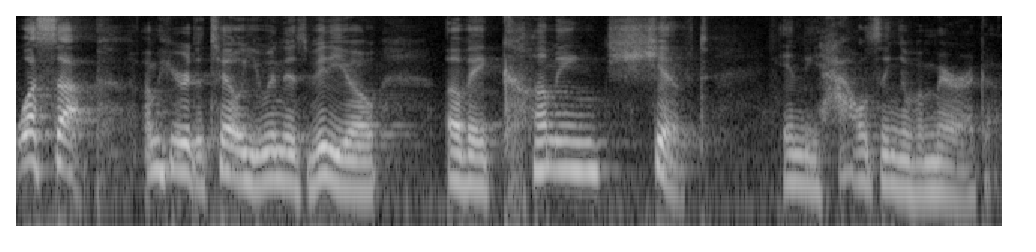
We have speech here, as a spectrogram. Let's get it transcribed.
What's up? I'm here to tell you in this video of a coming shift in the housing of America.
